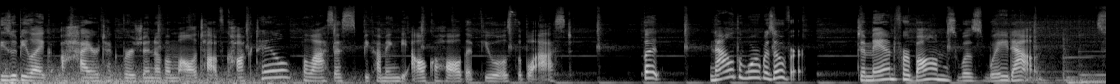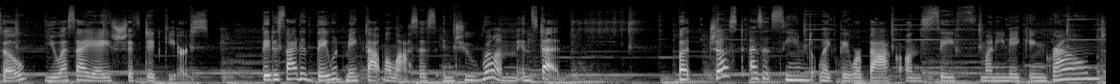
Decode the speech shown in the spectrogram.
These would be like a higher tech version of a Molotov cocktail, molasses becoming the alcohol that fuels the blast. But now the war was over. Demand for bombs was way down. So, USIA shifted gears. They decided they would make that molasses into rum instead. But just as it seemed like they were back on safe money making ground,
